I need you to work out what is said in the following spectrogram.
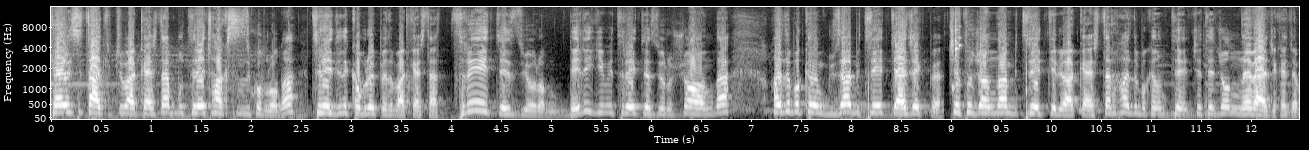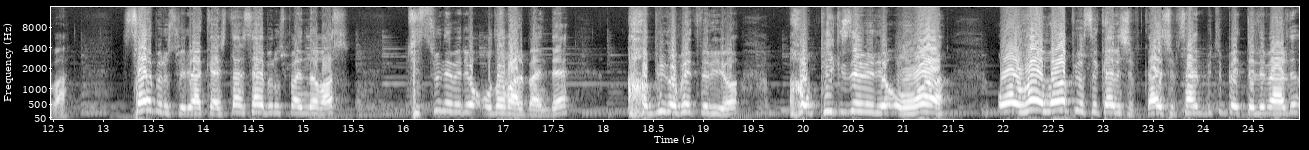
Kendisi takipçim arkadaşlar. Bu trade haksızlık olur ona. Trade'ini kabul etmedim arkadaşlar. Trade yazıyorum. Deli gibi trade yazıyorum şu anda. Hadi bakalım güzel bir trade gelecek mi? Chat hocandan bir trade geliyor arkadaşlar. Hadi bakalım hocam ne verecek acaba? Cerberus veriyor arkadaşlar. Cerberus bende var. Kitsune veriyor o da var bende. Abi Nobet veriyor. Abi Pixie veriyor. Oha. Oha ne yapıyorsun kardeşim? Kardeşim sen bütün petlerini verdin.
